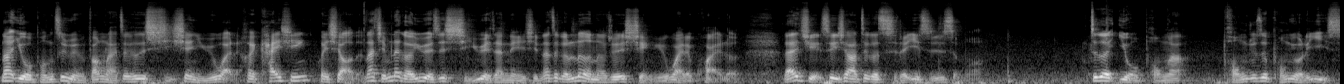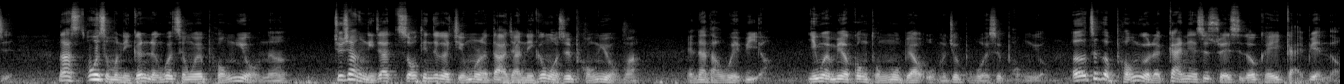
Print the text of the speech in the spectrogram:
那有朋自远方来，这个是喜现于外的，会开心会笑的。那前面那个悦是喜悦在内心，那这个乐呢，就是显于外的快乐。来解释一下这个词的意思是什么？这个有朋啊，朋就是朋友的意思。那为什么你跟人会成为朋友呢？就像你在收听这个节目的大家，你跟我是朋友吗？诶，那倒未必啊。因为没有共同目标，我们就不会是朋友。而这个朋友的概念是随时都可以改变的。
